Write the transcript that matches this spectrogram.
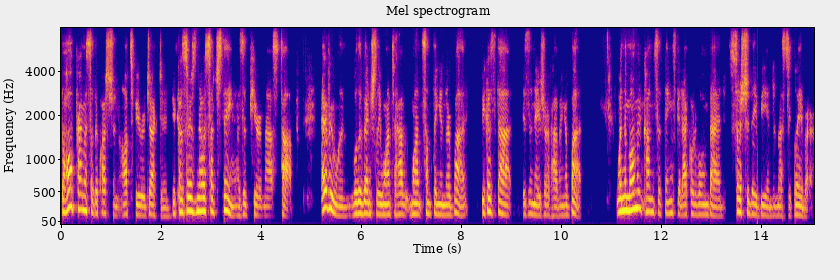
the whole premise of the question ought to be rejected because there's no such thing as a pure mass top everyone will eventually want to have want something in their butt because that is the nature of having a butt. When the moment comes that things get equitable in bed, so should they be in domestic labor.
